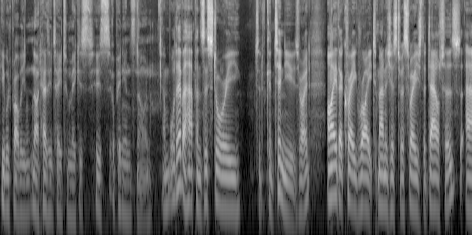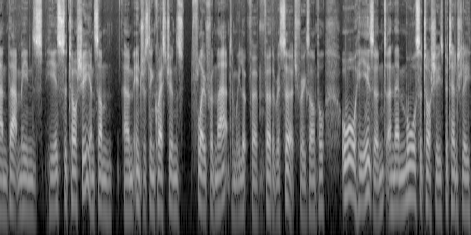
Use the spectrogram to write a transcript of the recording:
he would probably not hesitate to make his, his opinions known. And whatever happens, this story sort of continues, right? Either Craig Wright manages to assuage the doubters, and that means he is Satoshi, and some um, interesting questions flow from that, and we look for further research, for example, or he isn't, and then more Satoshis potentially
